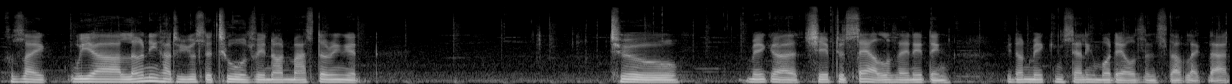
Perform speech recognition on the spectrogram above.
Because like we are learning how to use the tools, we're not mastering it to make a shape to sell or anything. We're not making selling models and stuff like that.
